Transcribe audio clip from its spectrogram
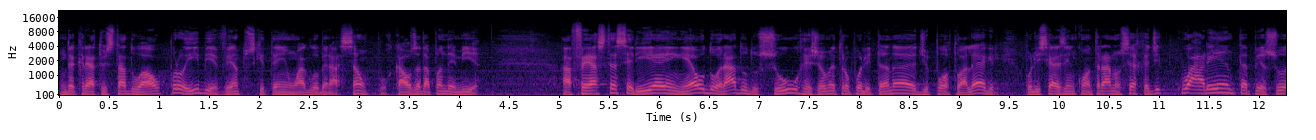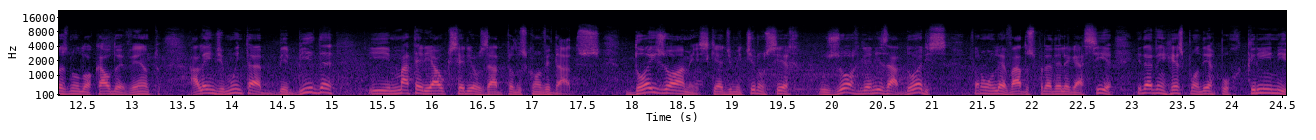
Um decreto estadual proíbe eventos que tenham aglomeração por causa da pandemia. A festa seria em Eldorado do Sul, região metropolitana de Porto Alegre. Policiais encontraram cerca de 40 pessoas no local do evento, além de muita bebida e material que seria usado pelos convidados. Dois homens que admitiram ser os organizadores foram levados para a delegacia e devem responder por crime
